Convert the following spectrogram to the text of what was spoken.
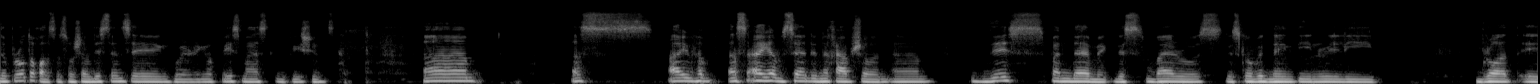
the protocols, the social distancing, wearing of face mask in patients. Um, as I have as I have said in the caption, um, this pandemic, this virus, this COVID-19 really brought a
